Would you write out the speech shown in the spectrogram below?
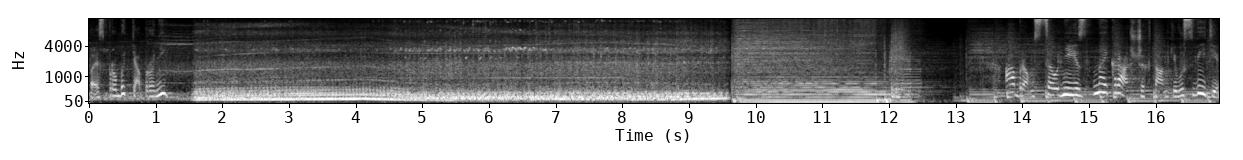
без пробиття броні. Абрамс це одні із найкращих танків у світі.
